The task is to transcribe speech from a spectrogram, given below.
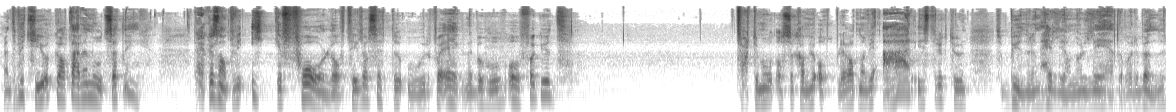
Men det betyr jo ikke at det er en motsetning. Det er ikke sånn at vi ikke får lov til å sette ord på egne behov overfor Gud. Tvert imot også kan vi oppleve at når vi er i strukturen, så begynner Den hellige ånd å lede våre bønner.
